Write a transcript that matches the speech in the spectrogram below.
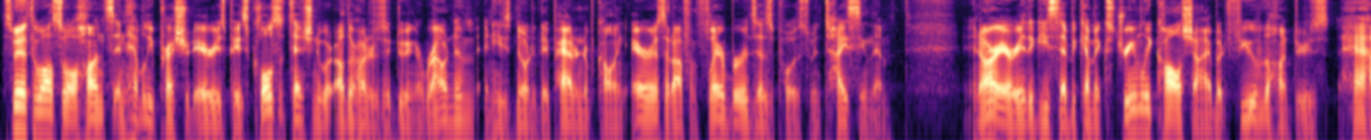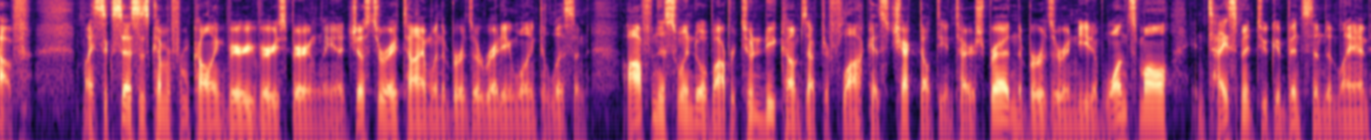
Smith, who also hunts in heavily pressured areas, pays close attention to what other hunters are doing around him, and he's noted a pattern of calling arrows that often flare birds as opposed to enticing them. In our area, the geese have become extremely call shy, but few of the hunters have. My success is coming from calling very, very sparingly and at just the right time when the birds are ready and willing to listen. Often, this window of opportunity comes after flock has checked out the entire spread and the birds are in need of one small enticement to convince them to land.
